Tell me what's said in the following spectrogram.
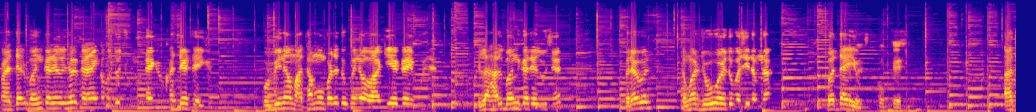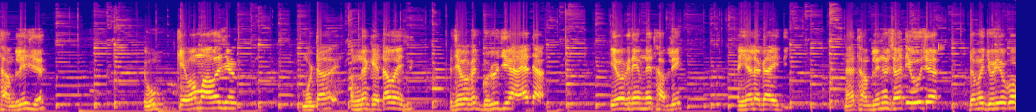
પણ અત્યારે બંધ કરેલું છે કારણ કે બધું જૂનું થઈ ગયું ખંડેર થઈ ગયું. કોબીના માથામાં પડે તો કોઈને વાગીએ કઈ છે. એટલે હાલ બંધ કરેલું છે. બરાબર? તમારે જોવું હોય તો પછી તમને બતાવીએ ઓકે. આ થાંભલી છે. એવું કહેવામાં આવે છે. મોટા અમને કહેતા હોય છે જે વખત ગુરુજી આવ્યા હતા એ વખતે એમને થાંભલી અહીંયા લગાવી હતી. ના થાંભલીનું છત એવું છે તમે જોઈ શકો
